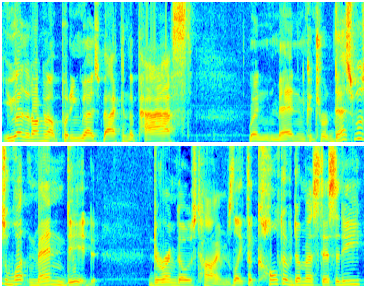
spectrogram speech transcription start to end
you guys are talking about putting you guys back in the past when men control. This was what men did during those times. Like the cult of domesticity.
